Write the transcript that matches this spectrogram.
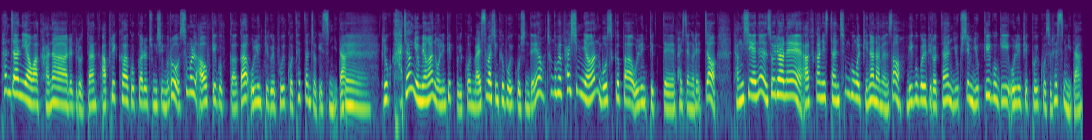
탄자니아와 가나를 비롯한 아프리카 국가를 중심으로 29개 국가가 올림픽을 보이콧했던 적이 있습니다. 네. 그리고 가장 유명한 올림픽 보이콧 말씀하신 그 보이콧인데요. 1980년 모스크바 올림픽 때 발생을 했죠. 당시에는 소련의 아프가니스탄 침공을 비난하면서 미국을 비롯한 66개국이 올림픽 보이콧을 했습니다.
